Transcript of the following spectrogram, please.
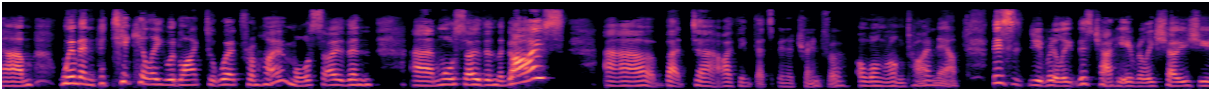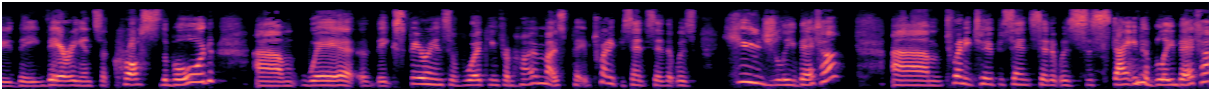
um, women particularly would like to work from home more so than uh, more so than the guys. Uh, but uh, I think that's been a trend for a long, long time now. This really, this chart here really shows you the variance across the board, um, where the experience of working from home, most people, 20% said that was hugely better. Um, 22% said it was sustainably better.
